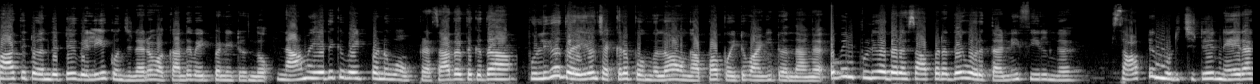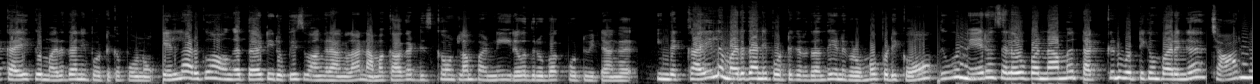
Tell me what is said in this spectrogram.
பார்த்துட்டு வந்துட்டு வெளியே கொஞ்ச நேரம் உட்காந்து வெயிட் பண்ணிட்டு இருந்தோம். நாம எதுக்கு வெயிட் பண்ணுவோம்? பிரசாதத்துக்கு தான். புளியோதரையும் சக்கரை பொங்கலும் அவங்க அப்பா போயிட்டு வாங்கிட்டு வந்தாங்க. கோவில் புளியோதரை சாப்பிட்றதே ஒரு தனி ஃபீலுங்க சாப்பிட்டு முடிச்சிட்டு நேராக கைக்கு மருதாணி போட்டுக்க போனோம். எல்லாருக்கும் அவங்க தேர்ட்டி ருபீஸ் வாங்குறாங்களா? நமக்காக டிஸ்கவுண்ட்லாம் பண்ணி இருபது ரூபாய்க்கு போட்டு விட்டாங்க. இந்த கையில மருதாணி போட்டுக்கிறது வந்து எனக்கு ரொம்ப பிடிக்கும். இதுவும் நேரம் செலவு பண்ணாம டக்குன்னு ஒட்டிக்கும் பாருங்க. சார்மி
